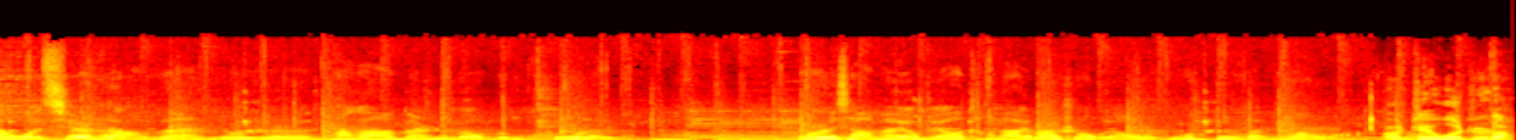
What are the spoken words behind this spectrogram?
哎，我其实是想问，就是他刚刚问是有没有纹哭了什么的，我是想问有没有疼到一半受不了，我是不是不纹了我？啊，这我知道，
